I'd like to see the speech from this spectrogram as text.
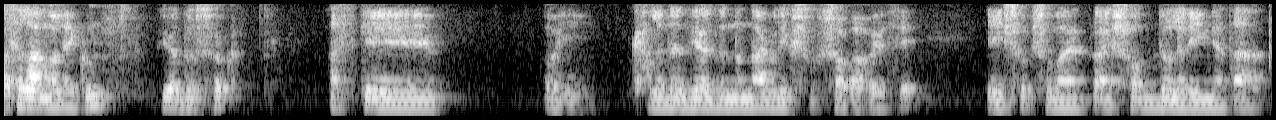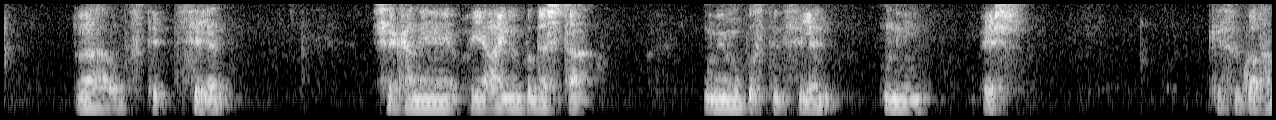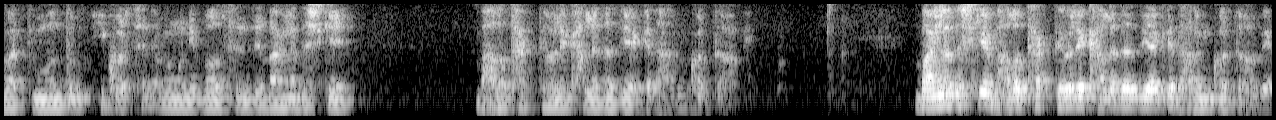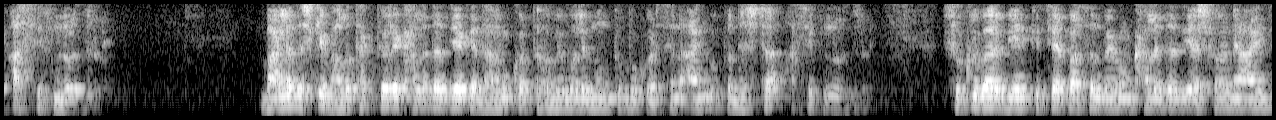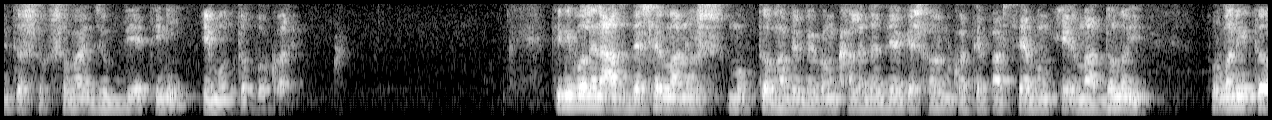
আসসালামু আলাইকুম, প্রিয় দর্শক। আজকে ওই খালেদা জিয়ার জন্য নাগরিক শোকসভা হয়েছে। এই শোকসভায় প্রায় সব দলের এই নেতারা উপস্থিত ছিলেন। সেখানে ওই আইন উপদেষ্টা উনি উপস্থিত ছিলেন। উনি বেশ কিছু কথাবার্তা মন্তব্য করছেন এবং উনি বলছেন যে, বাংলাদেশকে ভালো থাকতে হলে খালেদা জিয়াকে ধারণ করতে হবে। বাংলাদেশকে ভালো থাকতে হলে খালেদা জিয়াকে ধারণ করতে হবে আসিফ নজরুল। বাংলাদেশকে ভালো থাকতে হলে খালেদা জিয়াকে ধারণ করতে হবে বলে মন্তব্য করছেন আইন উপদেষ্টা আসিফ নজরুল। শুক্রবার বিএনপি চেয়ারপারসন বেগম খালেদা জিয়ার স্মরণে আয়োজিত শোকসভায় যোগ দিয়ে তিনি এ মন্তব্য করেন। তিনি বলেন, আজ দেশের মানুষ মুক্তভাবে বেগম খালেদা জিয়াকে স্মরণ করতে পারছে এবং এর মাধ্যমেই প্রমাণিত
